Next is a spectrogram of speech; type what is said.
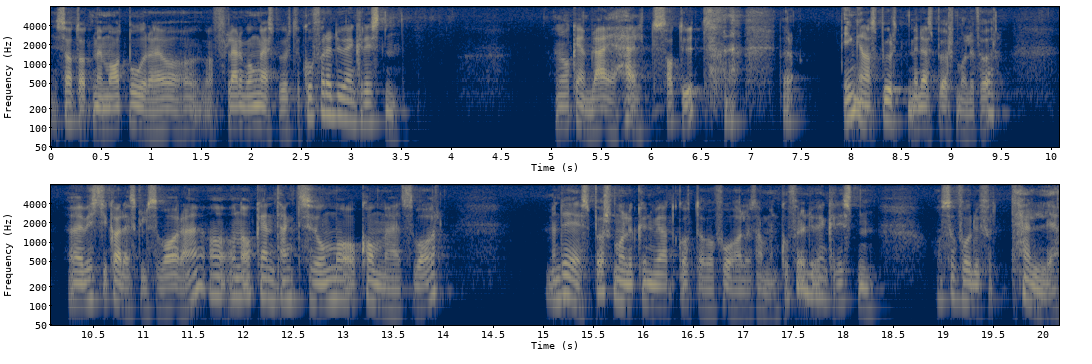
Jeg satt igjen med matbordet og, og flere ganger jeg spurte hvorfor er du en kristen. Noen ble helt satt ut. Ingen har spurt meg det spørsmålet før. Jeg visste ikke hva de skulle svare, og, og noen tenkte seg om og kom med et svar. Men det spørsmålet kunne vi hatt godt av å få, alle sammen. Hvorfor er du en kristen? Og så får du fortelle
